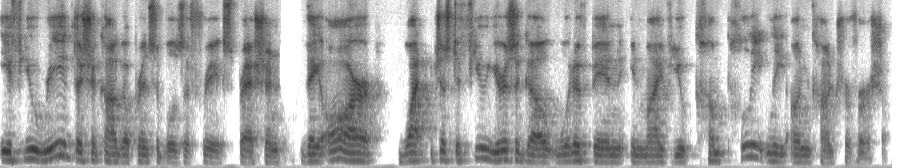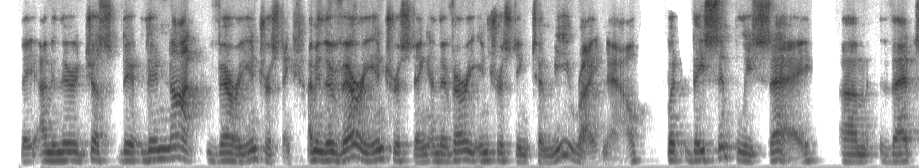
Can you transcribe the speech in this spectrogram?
if you read the Chicago Principles of Free Expression, they are what just a few years ago would have been, in my view, completely uncontroversial. They, I mean, they're just, they're, they're not very interesting. I mean, they're very interesting and they're very interesting to me right now, but they simply say um, that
